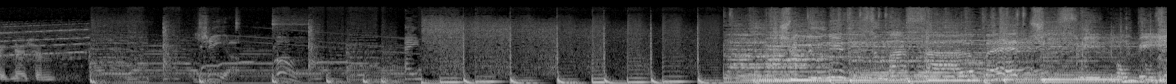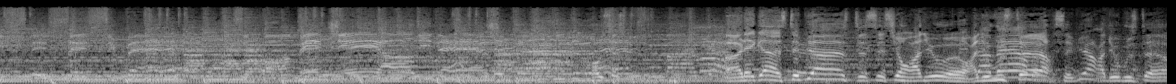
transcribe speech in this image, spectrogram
Ignition. Je suis tout nu sous ma salopette, je suis bombiste et c'est super. C'est pas un métier ordinaire, je plane de Ah les gars, c'était bien cette session radio, euh, Radio Booster, c'est bien Radio Booster.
